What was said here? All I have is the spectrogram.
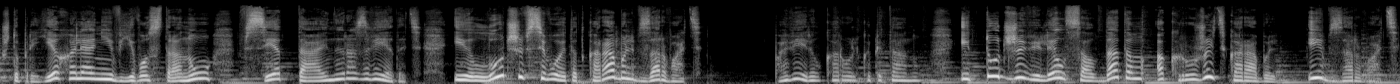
что приехали они в его страну все тайны разведать, и лучше всего этот корабль взорвать. Поверил король капитану и тут же велел солдатам окружить корабль и взорвать.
